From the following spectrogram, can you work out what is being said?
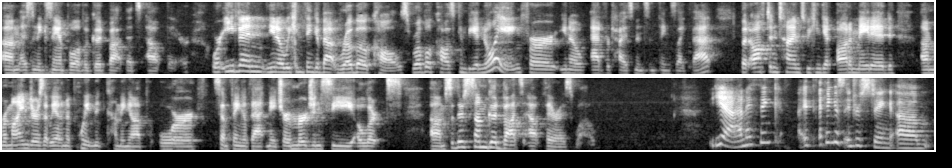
um, as an example of a good bot that's out there. Or even you know we can think about robocalls. Robocalls can be annoying for you know advertisements and things like that but oftentimes we can get automated um, reminders that we have an appointment coming up or something of that nature emergency alerts. Um, so there's some good bots out there as well. Yeah and i think i, I think it's interesting um,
